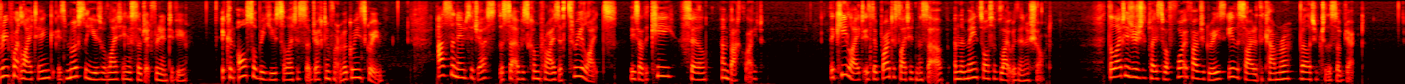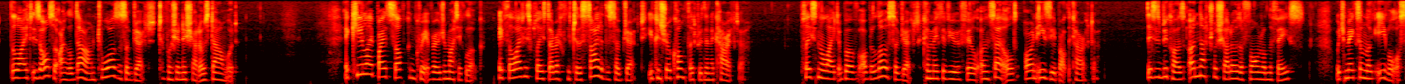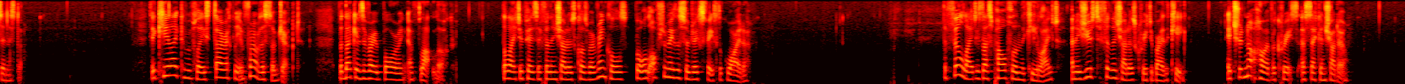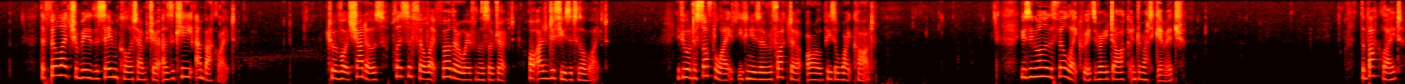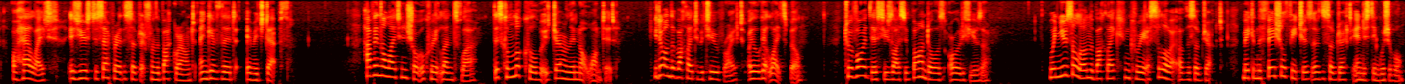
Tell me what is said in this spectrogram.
Three point lighting is mostly used when lighting a subject for an interview. It can also be used to light a subject in front of a green screen. As the name suggests, the setup is comprised of three lights. These are the key, fill, and backlight. The key light is the brightest light in the setup and the main source of light within a shot. The light is usually placed about 45 degrees either side of the camera relative to the subject. The light is also angled down towards the subject to push any shadows downward. A key light by itself can create a very dramatic look. If the light is placed directly to the side of the subject, you can show conflict within a character. Placing the light above or below a subject can make the viewer feel unsettled or uneasy about the character. This is because unnatural shadows are formed on the face, which makes them look evil or sinister. The key light can be placed directly in front of the subject, but that gives a very boring and flat look. The light appears to fill in shadows caused by wrinkles, but will often make the subject's face look wider. The fill light is less powerful than the key light, and is used to fill in shadows created by the key. It should not, however, create a second shadow. The fill light should be the same colour temperature as the key and backlight. To avoid shadows, place the fill light further away from the subject or add a diffuser to the light. If you want a softer light, you can use a reflector or a piece of white card. Using only the fill light creates a very dark and dramatic image. The backlight, or hair light, is used to separate the subject from the background and give the image depth. Having the light in shot will create lens flare. This can look cool but is generally not wanted. You don't want the backlight to be too bright or you'll get light spill. To avoid this, use lights with barn doors or a diffuser. When used alone, the backlight can create a silhouette of the subject, making the facial features of the subject indistinguishable.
